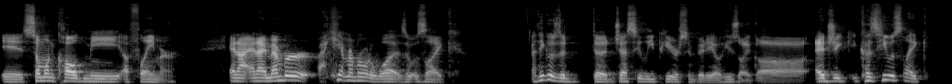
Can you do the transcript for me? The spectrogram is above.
is someone called me a flamer. And I and I remember I can't remember what it was. It was like I think it was a, the Jesse Lee Peterson video. He's like, uh edu because he was like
